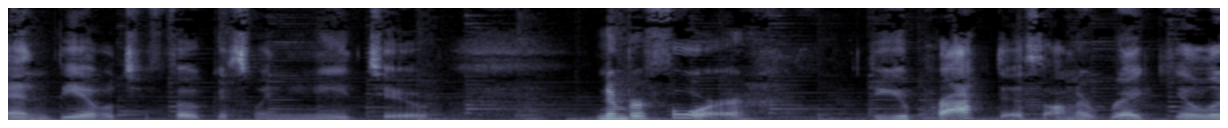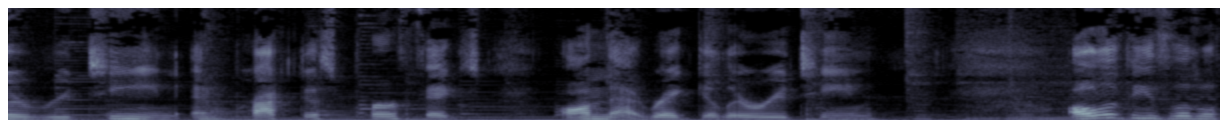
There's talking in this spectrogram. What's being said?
and be able to focus when you need to? Number four, do you practice on a regular routine and practice perfect on that regular routine? All of these little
